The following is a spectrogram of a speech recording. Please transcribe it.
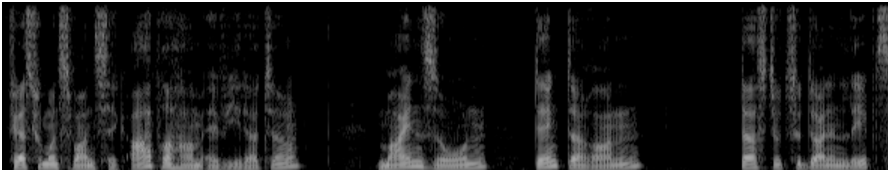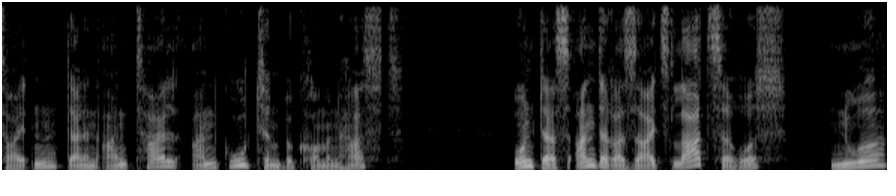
Vers 25. Abraham erwiderte: Mein Sohn, denk daran, dass du zu deinen Lebzeiten deinen Anteil an Gutem bekommen hast und dass andererseits Lazarus nur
